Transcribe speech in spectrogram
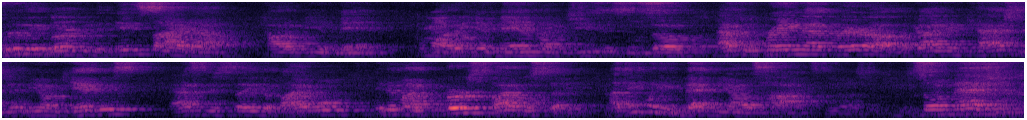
really learn from the inside out how to be a man. On, how to be a man like Jesus. And so after praying that prayer, uh, a guy named Cash met me on campus, asked me to study the Bible. And in my first Bible study, I think when he met me, I was high, to be honest So imagine,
